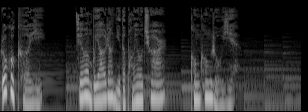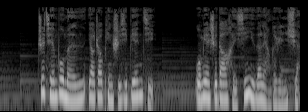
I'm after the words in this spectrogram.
如果可以，千万不要让你的朋友圈空空如也。之前部门要招聘实习编辑，我面试到很心仪的两个人选，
